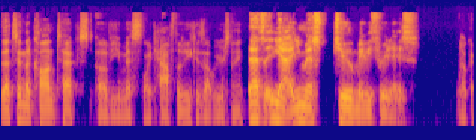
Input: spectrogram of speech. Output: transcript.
That's in the context of you missed like half the week. Is that what you're saying? That's yeah, you missed two, maybe three days. Okay.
